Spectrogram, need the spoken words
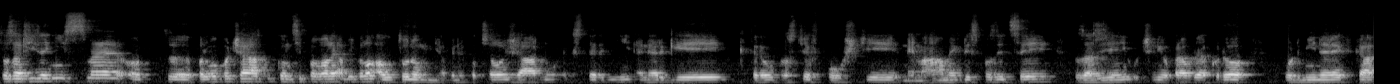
to zařízení jsme od eh, prvopočátku koncipovali, aby bylo autonomní, aby nepotřebovalo žádnou externí energii, kterou prostě v poušti nemáme k dispozici. To zařízení určené opravdu jako do podmínek, eh,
